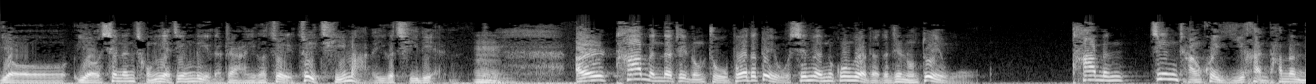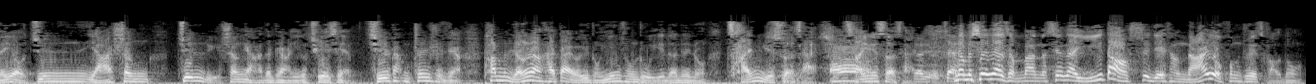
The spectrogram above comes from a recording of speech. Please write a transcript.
有有新闻从业经历的这样一个最最起码的一个起点。嗯，而他们的这种主播的队伍，新闻工作者的这种队伍，他们。经常会遗憾他们没有军涯生军旅生涯的这样一个缺陷。其实他们真是这样，他们仍然还带有一种英雄主义的那种残余色彩。残余色彩。那么现在怎么办呢？现在一到世界上哪有风吹草动，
